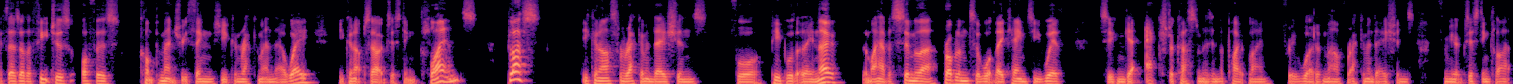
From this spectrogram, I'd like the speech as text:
If there's other features, offers, complementary things you can recommend their way, you can upsell existing clients. Plus, you can ask for recommendations for people that they know that might have a similar problem to what they came to you with. So you can get extra customers in the pipeline through word of mouth recommendations from your existing client,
